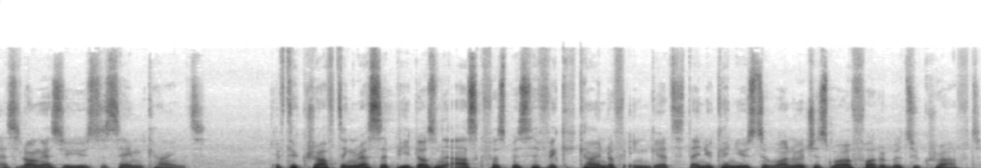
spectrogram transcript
as long as you use the same kind. If the crafting recipe doesn't ask for a specific kind of ingot, then you can use the one which is more affordable to craft.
